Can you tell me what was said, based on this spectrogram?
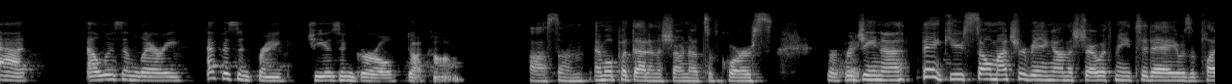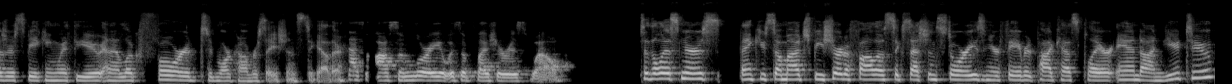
at L as in Larry, F as in Frank, G as in girl.com. Awesome. And we'll put that in the show notes, of course. Perfect. Regina, thank you so much for being on the show with me today. It was a pleasure speaking with you, and I look forward to more conversations together. That's awesome, Laurie. It was a pleasure as well. To the listeners, thank you so much. Be sure to follow Succession Stories in your favorite podcast player and on YouTube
